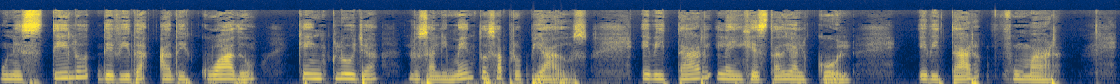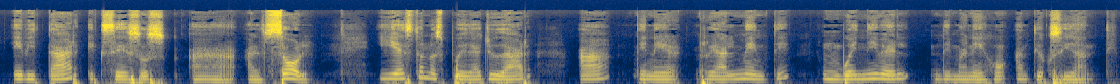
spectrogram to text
un estilo de vida adecuado que incluya los alimentos apropiados, evitar la ingesta de alcohol, evitar fumar, evitar excesos al sol. Y esto nos puede ayudar a tener realmente un buen nivel de manejo antioxidante.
